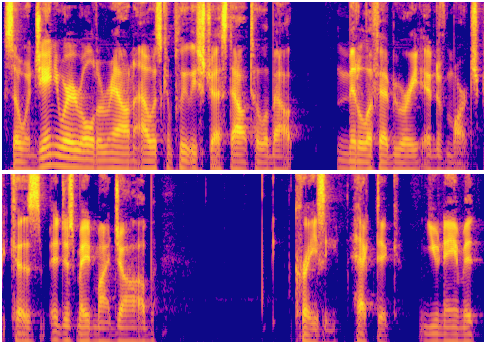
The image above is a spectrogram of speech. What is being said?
So when January rolled around, I was completely stressed out till about middle of February, end of March, because it just made my job crazy, hectic, you name it.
